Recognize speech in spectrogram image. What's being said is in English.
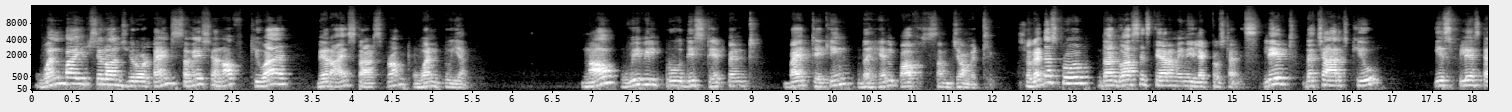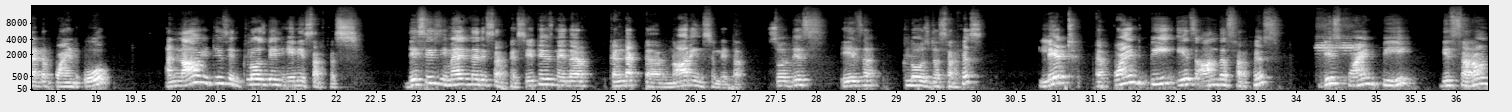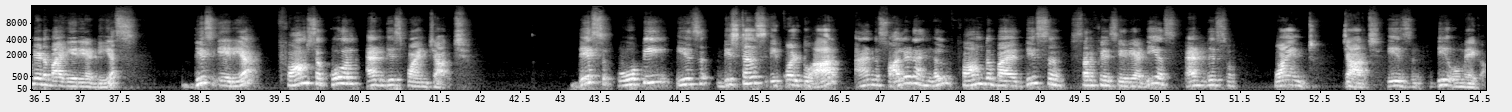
1 by epsilon 0 times summation of qi where i starts from 1 to n. Now we will prove this statement by taking the help of some geometry. So let us prove the Gauss's theorem in electrostatics. Let the charge Q is placed at a point O and now it is enclosed in any surface. This is imaginary surface. It is neither conductor nor insulator. So this is a closed surface. Let a point P is on the surface. This point P is surrounded by area ds. This area forms a cone at this point charge. This OP is distance equal to R and the solid angle formed by this surface area ds at this point charge is d omega.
